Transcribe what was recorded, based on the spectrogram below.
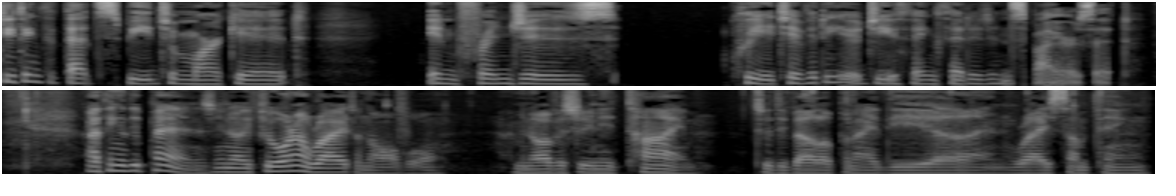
Do you think that that speed to market infringes creativity, or do you think that it inspires it? I think it depends. You know, if you want to write a novel, I mean, obviously you need time to develop an idea and write something.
